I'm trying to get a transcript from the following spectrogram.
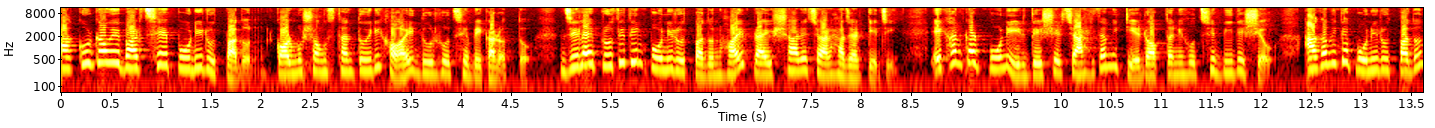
ঠাকুরগাঁওয়ে বাড়ছে পনির উৎপাদন। কর্মসংস্থান তৈরি হওয়ায় দূর হচ্ছে বেকারত্ব। জেলায় প্রতিদিন পনির উৎপাদন হয় প্রায় সাড়ে চার হাজার কেজি। এখানকার পনির দেশের চাহিদা মিটিয়ে রপ্তানি হচ্ছে বিদেশেও। আগামীতে পনির উৎপাদন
